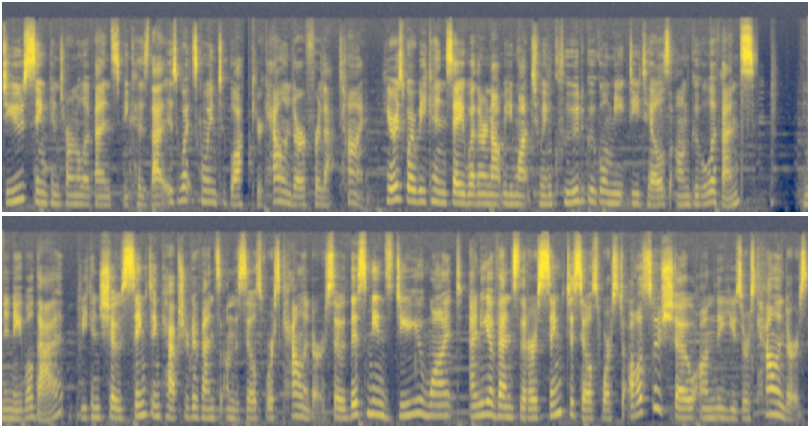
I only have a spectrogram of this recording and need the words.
do sync internal events because that is what's going to block your calendar for that time. Here's where we can say whether or not we want to include Google Meet details on Google Events. Can enable that. We can show synced and captured events on the Salesforce calendar. So this means do you want any events that are synced to Salesforce to also show on the user's calendars?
